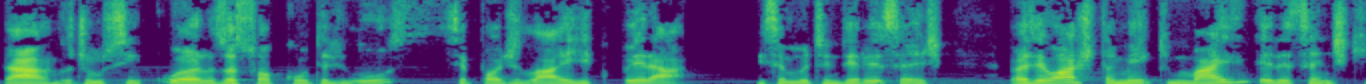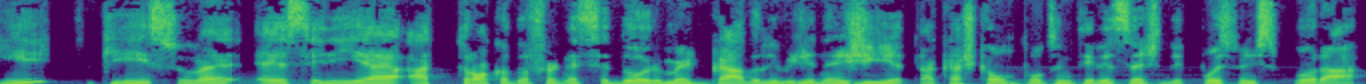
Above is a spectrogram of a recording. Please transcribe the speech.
Tá? Nos últimos cinco anos da sua conta de luz, você pode ir lá e recuperar. Isso é muito interessante. Mas eu acho também que mais interessante que, que isso, né, é, seria a troca do fornecedor, o mercado livre de energia, tá? Que acho que é um ponto interessante depois para gente explorar.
